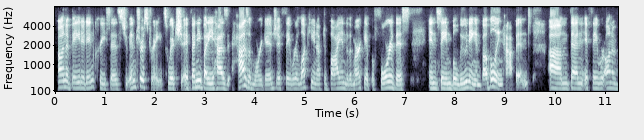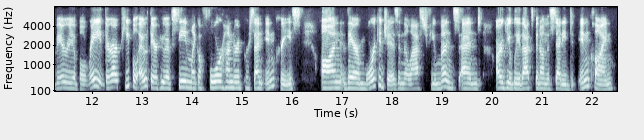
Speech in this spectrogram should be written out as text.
unabated increases to interest rates which if anybody has has a mortgage if they were lucky enough to buy into the market before this insane ballooning and bubbling happened um, then if they were on a variable rate there are people out there who have seen like a 400% increase on their mortgages in the last few months and arguably that's been on the steady incline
